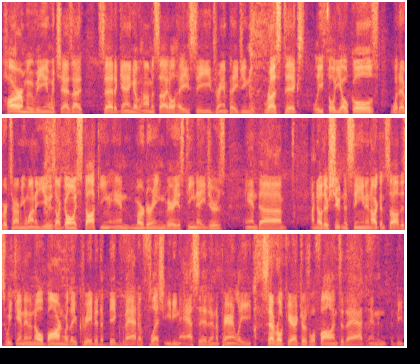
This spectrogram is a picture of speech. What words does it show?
horror movie in which, as I said, a gang of homicidal hayseeds, rampaging rustics, lethal yokels, whatever term you want to use, are going stalking and murdering various teenagers. And uh, I know they're shooting a scene in Arkansas this weekend in an old barn where they've created a big vat of flesh-eating acid, and apparently several characters will fall into that and be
